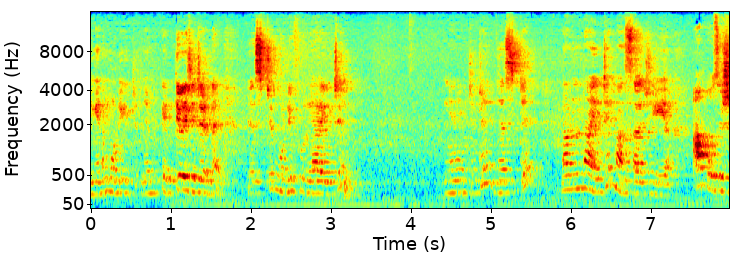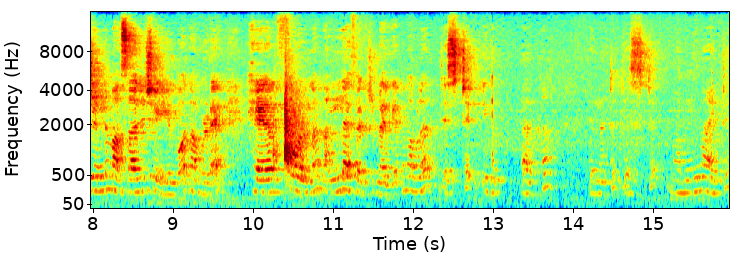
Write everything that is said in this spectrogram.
ഇങ്ങനെ മുടി ഇട്ടിട്ട് ഞാൻ കെട്ടി വെച്ചിട്ടുണ്ട്. ജസ്റ്റ് മുടി ഫുള്ളായിട്ട് ഇങ്ങനെ ഇട്ടിട്ട് ജസ്റ്റ് നന്നായിട്ട് മസാജ് ചെയ്യുക. ആ പൊസിഷനിൽ മസാജ് ചെയ്യുമ്പോൾ നമ്മുടെ ഹെയർ ഫോളിന് നല്ല എഫക്റ്റ് ഉണ്ടായിരിക്കും. അപ്പോൾ നമ്മൾ ജസ്റ്റ് ഇത് ഇതാക്കുക. എന്നിട്ട് ജസ്റ്റ് നന്നായിട്ട്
